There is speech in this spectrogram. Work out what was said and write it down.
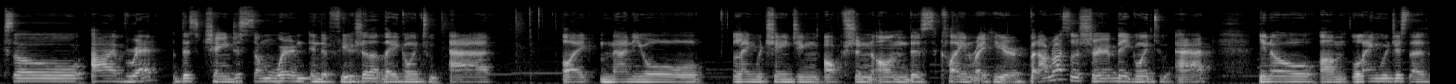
So I've read this changes somewhere in, in the future that they're going to add like manual language changing option on this client right here. But i'm not so sure if they're going to add you know um, languages that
